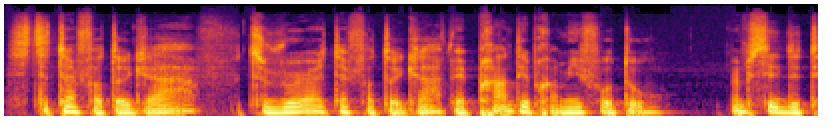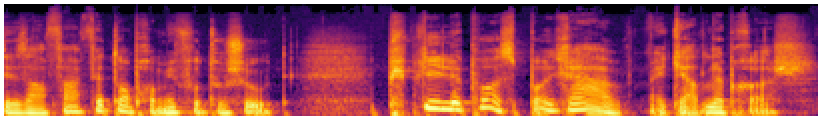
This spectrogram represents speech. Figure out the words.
Si tu es un photographe, tu veux être un photographe, et ben, prends tes premières photos même si c'est de tes enfants, fais ton premier photoshoot. Publie-le pas, c'est pas grave, mais garde-le proche.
